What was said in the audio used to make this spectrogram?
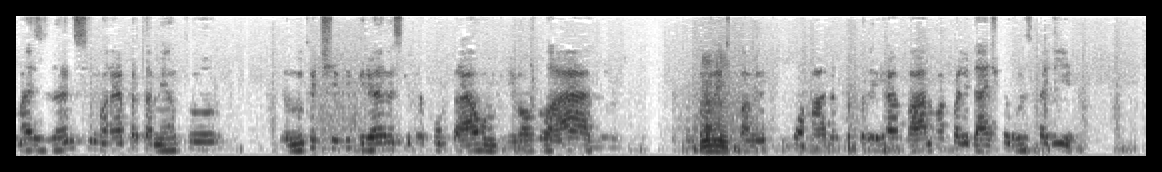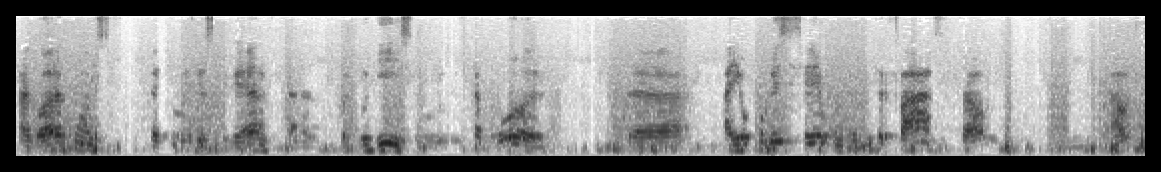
mas antes de morar em apartamento, eu nunca tive grana assim para comprar um ampli valvulado, para comprar uhum. um equipamento de porrada para poder gravar numa qualidade que eu gostaria. Agora, com as tecnologias que vieram, cara, plugins, amplificador, uh, aí eu comecei, eu comprei uma interface e tal, áudio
